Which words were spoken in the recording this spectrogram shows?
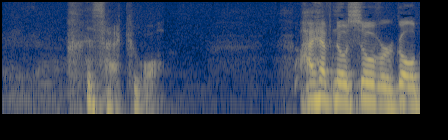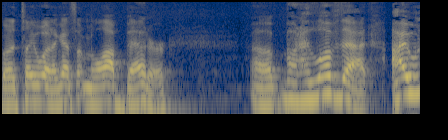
Is that cool? I have no silver or gold, but I'll tell you what, I got something a lot better. Uh, but I love that. I,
